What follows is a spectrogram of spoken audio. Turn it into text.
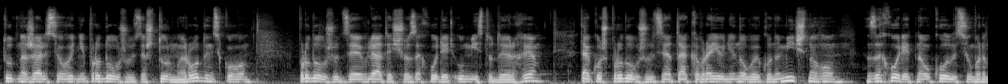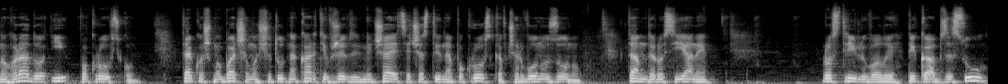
Тут, на жаль, сьогодні продовжуються штурми Родинського, продовжують заявляти, що заходять у місто ДРГ. Також продовжується атака в районі Новоекономічного, заходять на околицю Мирнограду і Покровську. Також ми бачимо, що тут на карті вже відмічається частина Покровська в червону зону, там, де росіяни розстрілювали пікап ЗСУ,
